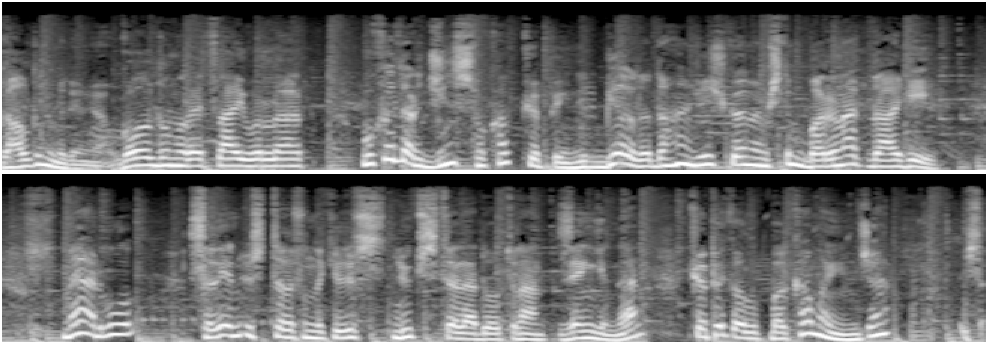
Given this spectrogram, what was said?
Golden mı deniyor? Golden Retriever'lar. Bu kadar cins sokak köpeğini bir arada daha önce hiç görmemiştim. Barınak dahil. Meğer bu Sarayın üst tarafındaki lüks, lüks sitelerde oturan zenginler köpek alıp bakamayınca işte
